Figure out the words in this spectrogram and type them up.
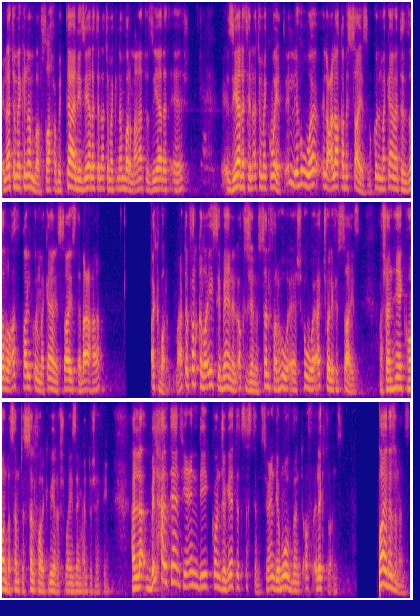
ال atomic number صح؟ وبالتالي زيادة ال atomic number معناته زيادة إيش؟ زيادة ال atomic weight اللي هو له علاقة بال size كل ما كانت الذرة أثقل كل ما كان ال size تبعها أكبر. معناته الفرق الرئيسي بين الأكسجين وال sulfur هو إيش؟ هو actually في ال size. عشان هيك هون رسمت ال sulfur كبيرة شوي زي ما أنتم شايفين. هلأ بالحالتين في عندي conjugated systems في عندي movement of electrons by resonance.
